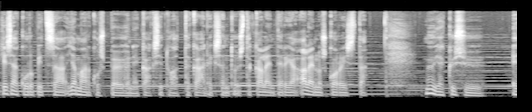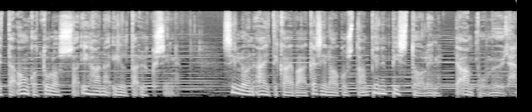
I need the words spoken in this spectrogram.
kesäkurpitsaa ja Markus Pöyhönen 2018 kalenteria alennuskorista. Myyjä kysyy, että onko tulossa ihana ilta yksin – Silloin äiti kaivaa käsilaukustaan pienen pistoolin ja ampuu myyjän.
